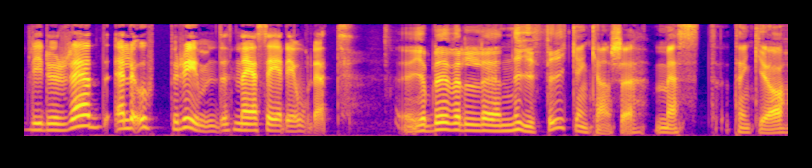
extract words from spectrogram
Blir du rädd eller upprymd när jag säger det ordet? Jag blir väl eh, nyfiken kanske mest, tänker jag.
